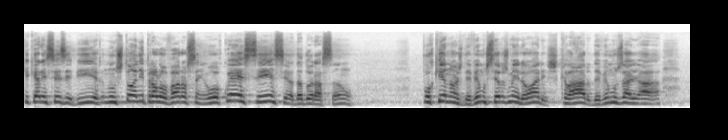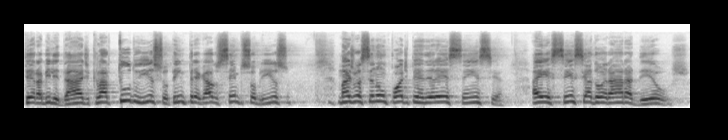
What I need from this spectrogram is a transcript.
porque querem se exibir, não estão ali para louvar ao Senhor. Qual é a essência da adoração? Porque nós devemos ser os melhores, claro, devemos a, a, ter habilidade, claro, tudo isso, eu tenho pregado sempre sobre isso, mas você não pode perder a essência. A essência é adorar a Deus.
